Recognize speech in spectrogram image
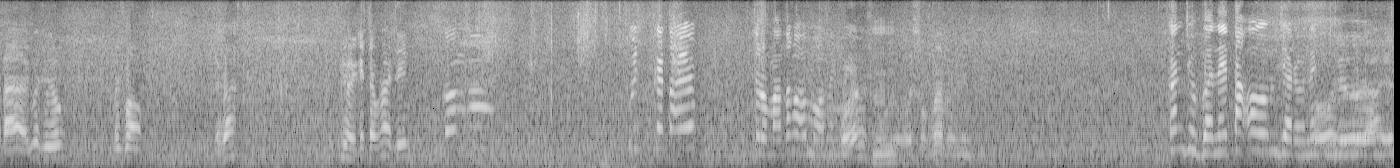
Ada, gue suruh. Terus mau. Ya kecap Dim. Wis ketoke durung mateng kok. Oh, ini. Kan jobane tak om jarone Oh, dulu. iya, iya,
